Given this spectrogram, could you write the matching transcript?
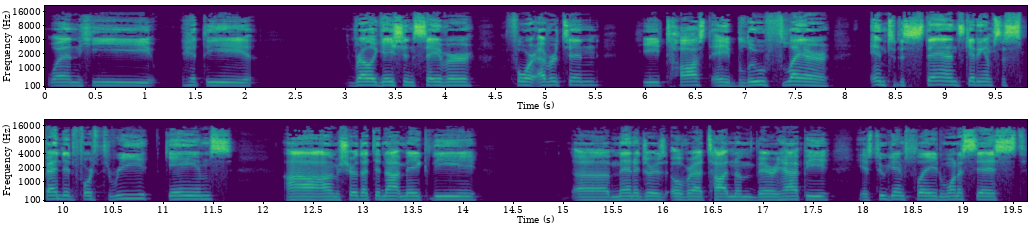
when he hit the relegation saver for Everton, he tossed a blue flare into the stands, getting him suspended for three games. Uh, I'm sure that did not make the uh, managers over at Tottenham very happy. He has two games played, one assist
